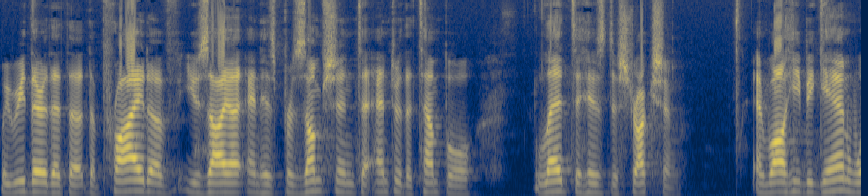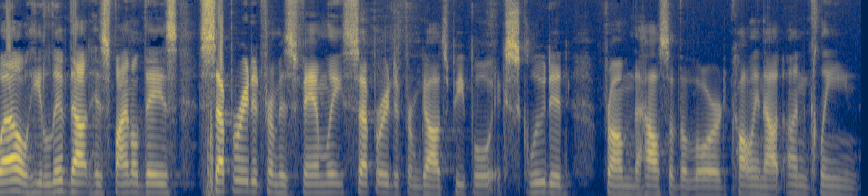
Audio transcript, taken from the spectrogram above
We read there that the, the pride of Uzziah and his presumption to enter the temple led to his destruction. And while he began well, he lived out his final days separated from his family, separated from God's people, excluded from the house of the Lord, calling out unclean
